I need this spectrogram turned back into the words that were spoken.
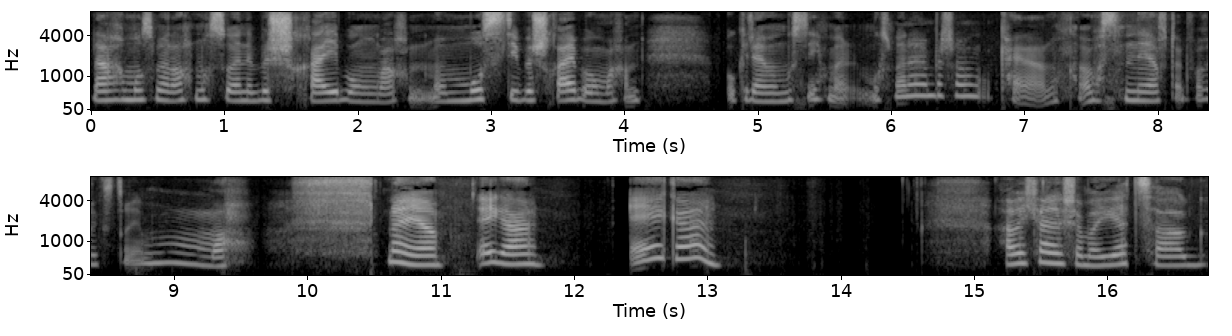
Nachher muss man auch noch so eine Beschreibung machen. Man muss die Beschreibung machen. Okay, dann muss nicht mal. Muss man eine Beschreibung? Keine Ahnung. Aber es nervt einfach extrem. Naja, egal. Egal. Aber ich kann euch schon mal jetzt sagen,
